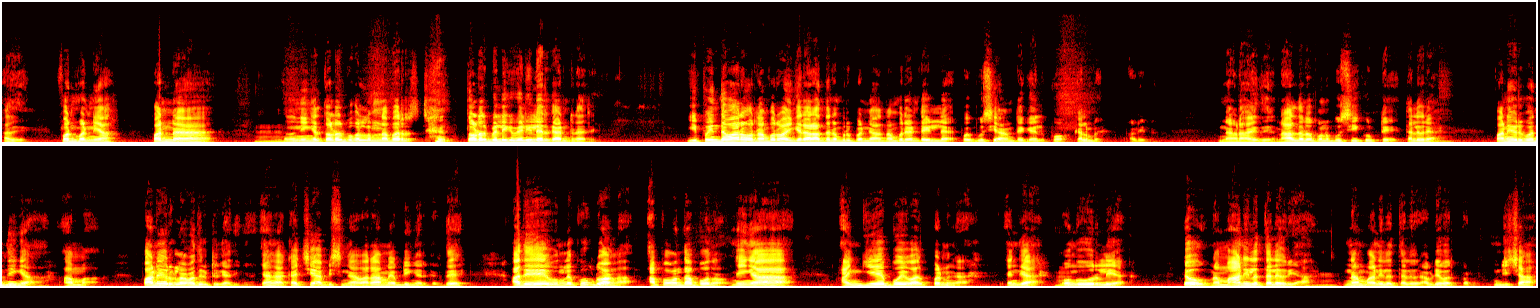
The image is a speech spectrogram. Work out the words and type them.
அது. ஃபோன் பண்ணியா? பண்ண. நீங்கள் தொடர்பு கொள்ளும் நபர் தொடர்பு வெளியில் இருக்கான்றாரு. இப்போ இந்த வாரம் ஒரு நம்பர் வாங்கிக்கிறாரு. அந்த நம்பர் பண்ணி. அந்த நம்பர் என்கிட்ட இல்லை. போய் புஷியான்ட்ட கேளு. போ கிளம்பு அப்படின்னு. என்னடா இது? நாலு தடவை பொண்ணு புஷி கூப்பிட்டு. தலைவரே பனையூருக்கு வந்தீங்க? ஆமாம் பனையூருக்குலாம் வந்துக்கிட்டு இருக்காதீங்க. ஏங்க கட்சி ஆஃபீஸுங்க வராமல் எப்படிங்க இருக்கிறது? அது உங்களை கூப்பிடுவாங்க. அப்போ வந்தால் போதும். நீங்கள் அங்கேயே போய் ஒர்க் பண்ணுங்க. எங்கே? உங்கள் ஊர்லேயே. யோ நான் மாநில தலைவரியா? என்ன மாநில தலைவர்? அப்படியே ஒர்க் பண்ணு. முடிஞ்சிச்சா?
